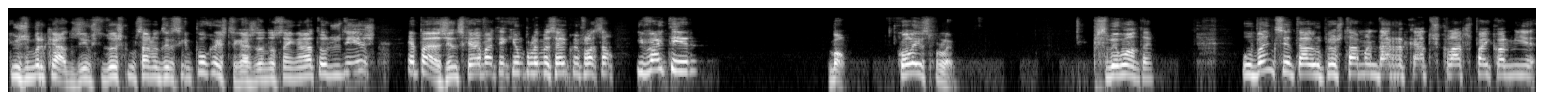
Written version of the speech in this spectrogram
que os mercados e investidores começaram a dizer assim: porra, este gajo andou sem enganar todos os dias, é pá, a gente se calhar vai ter aqui um problema sério com a inflação. E vai ter. Bom, qual é esse problema? Percebeu ontem. O Banco Central Europeu está a mandar recados claros para a economia.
